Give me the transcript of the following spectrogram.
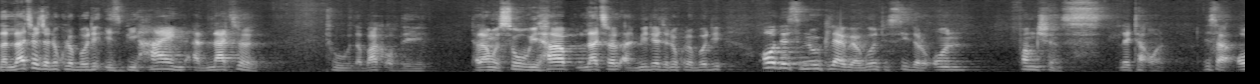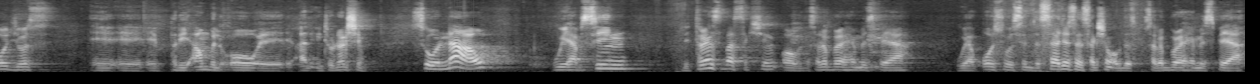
the lateral genicular body is behind and lateral to the back of the thalamus. So we have lateral and medial genicular body. All these nuclei, we are going to see their own functions later on. These are all just a, a, a preamble or a, an introduction. So now we have seen the transverse section of the cerebral hemisphere. We have also seen the sagittal section of the cerebral hemisphere,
